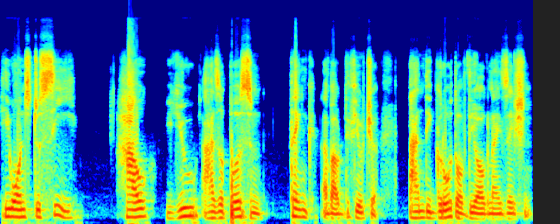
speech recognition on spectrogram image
he wants to see how you as a person think about the future and the growth of the organization.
